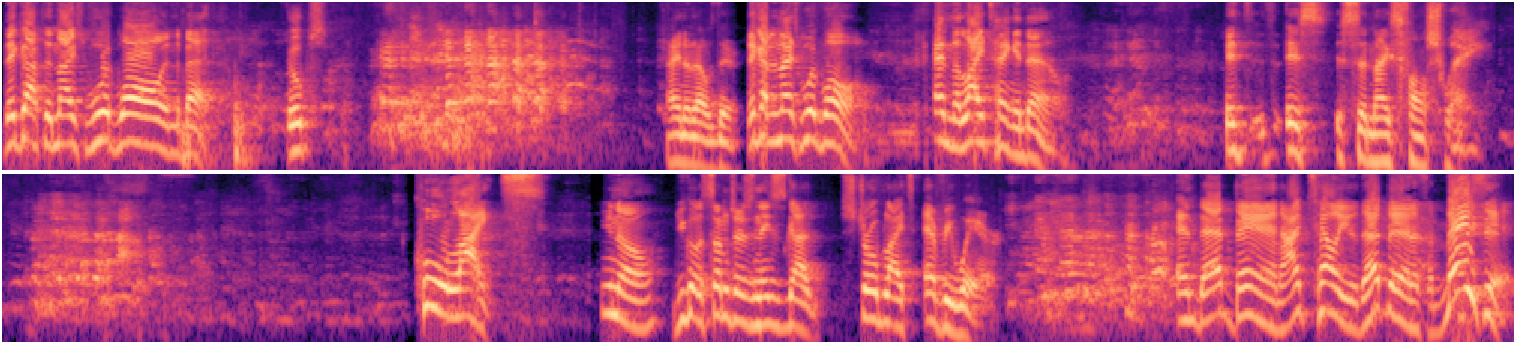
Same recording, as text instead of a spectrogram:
They got the nice wood wall in the back. Oops. I didn't know that was there. They got a nice wood wall and the lights hanging down. It, it's, it's a nice feng shui. cool lights. You know, you go to some churches and they just got strobe lights everywhere. And that band, I tell you, that band is amazing.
